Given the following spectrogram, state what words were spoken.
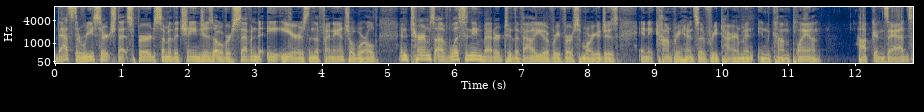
That's the research that spurred some of the changes over seven to eight years in the financial world in terms of listening better to the value of reverse mortgages in a comprehensive retirement income plan. Hopkins adds,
